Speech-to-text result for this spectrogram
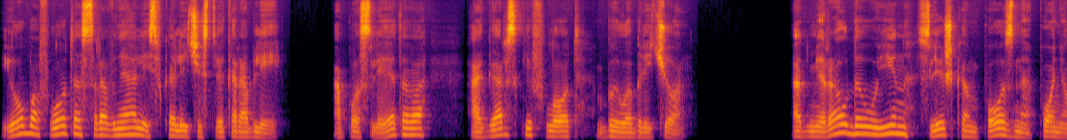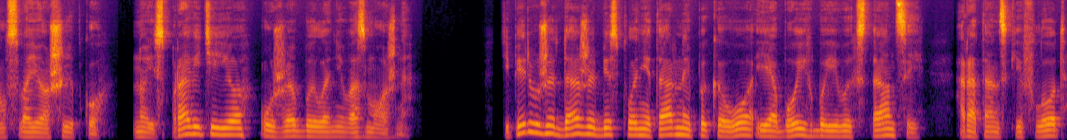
и оба флота сравнялись в количестве кораблей. А после этого Агарский флот был обречен. Адмирал Дауин слишком поздно понял свою ошибку, но исправить ее уже было невозможно. Теперь уже даже без планетарной ПКО и обоих боевых станций Ротанский флот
